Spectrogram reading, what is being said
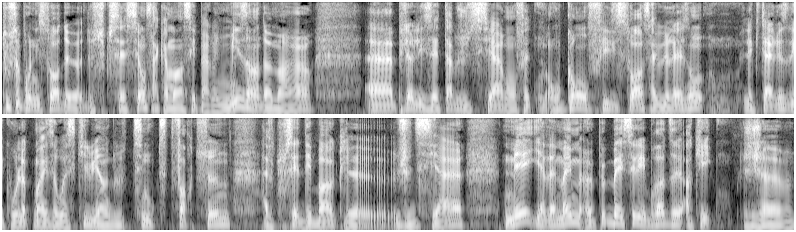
Tout ça pour une histoire de, succession. Ça a commencé par une mise en demeure. Euh, puis là, les étapes judiciaires ont fait, ont gonflé l'histoire. Ça a eu raison. Le guitariste des colocs, Mike Zawaski, lui a englouti une petite fortune avec tous ces débâcles euh, judiciaires. Mais il avait même un peu baissé les bras, de dire, OK, je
